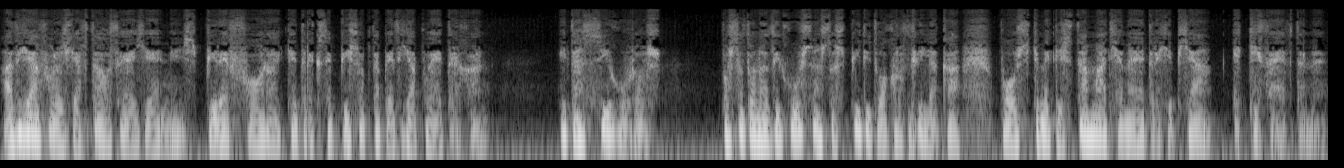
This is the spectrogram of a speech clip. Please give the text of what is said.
Αδιάφορος γι' αυτά ο Θεαγέννης πήρε φόρα και τρέξε πίσω από τα παιδιά που έτρεχαν. Ήταν σίγουρος πως θα τον οδηγούσαν στο σπίτι του ακροφύλακα πως και με κλειστά μάτια να έτρεχε πια εκεί θα έφτανε.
